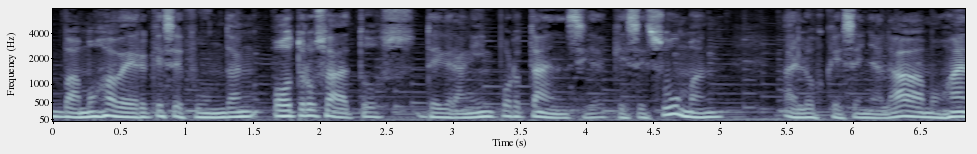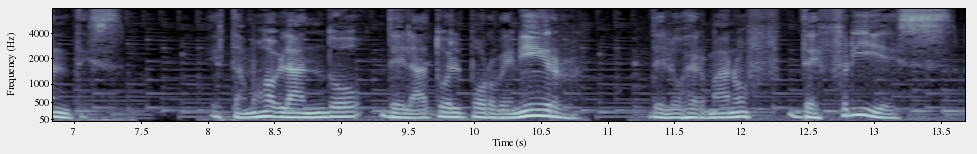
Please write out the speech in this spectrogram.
vamos a ver que se fundan otros atos de gran importancia que se suman a los que señalábamos antes. Estamos hablando del ato El Porvenir, de los hermanos de Fries,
